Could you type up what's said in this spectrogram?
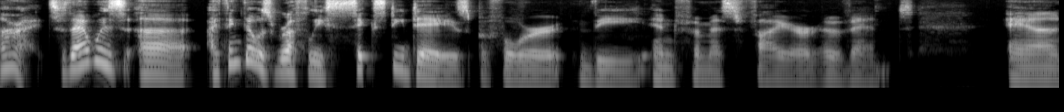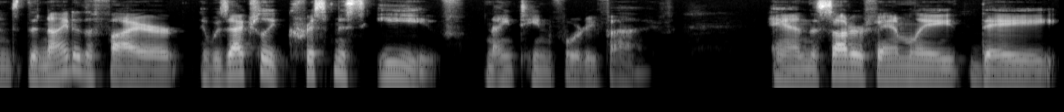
all right so that was uh I think that was roughly 60 days before the infamous fire event and the night of the fire, it was actually Christmas Eve, 1945. And the Sodder family, they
